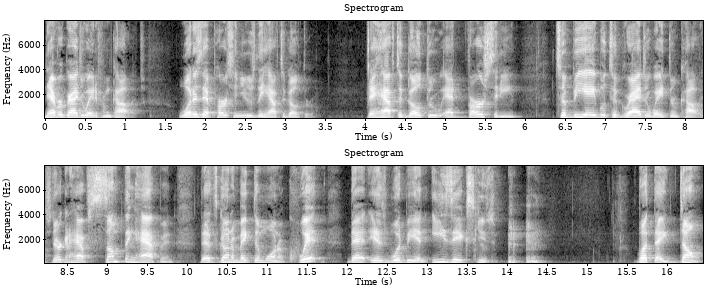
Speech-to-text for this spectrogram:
never graduated from college, what does that person usually have to go through? They have to go through adversity to be able to graduate through college. They're going to have something happen that's going to make them want to quit. That is would be an easy excuse. but they don't.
